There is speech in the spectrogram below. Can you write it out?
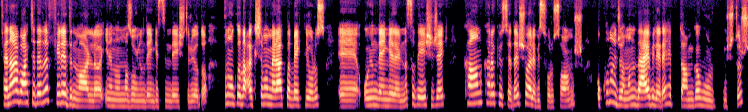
Fenerbahçe'de de Fred'in varlığı inanılmaz oyunun dengesini değiştiriyordu. Bu noktada akşama merakla bekliyoruz. Ee, oyun dengeleri nasıl değişecek? Kaan Karaköse de şöyle bir soru sormuş. Okan hocamın derbilere hep damga vurmuştur.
